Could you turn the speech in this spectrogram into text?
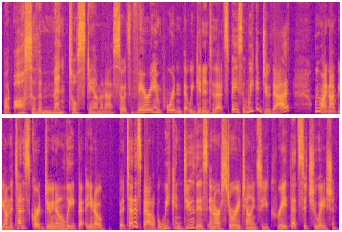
but also the mental stamina. So it's very important that we get into that space. And we can do that we might not be on the tennis court doing an elite, you know, tennis battle, but we can do this in our storytelling. So you create that situation,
